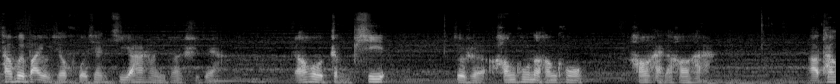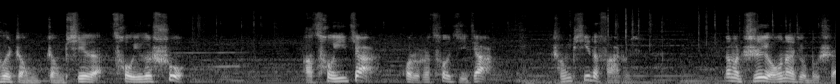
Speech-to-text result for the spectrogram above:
他会把有些货先积压上一段时间，然后整批，就是航空的航空，航海的航海，啊，他会整整批的凑一个数，啊，凑一件儿或者说凑几件儿，成批的发出去。那么直邮呢就不是，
